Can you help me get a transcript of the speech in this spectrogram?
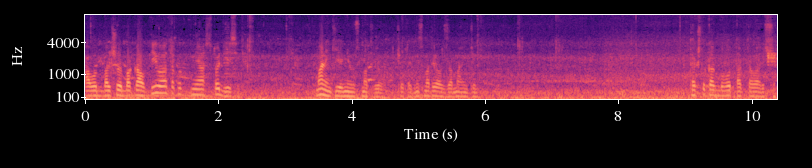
А вот большой бокал пива, так вот у меня 110. Маленький я не усмотрел. Что-то не смотрел за маленьким. Так что как бы вот так, товарищи.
